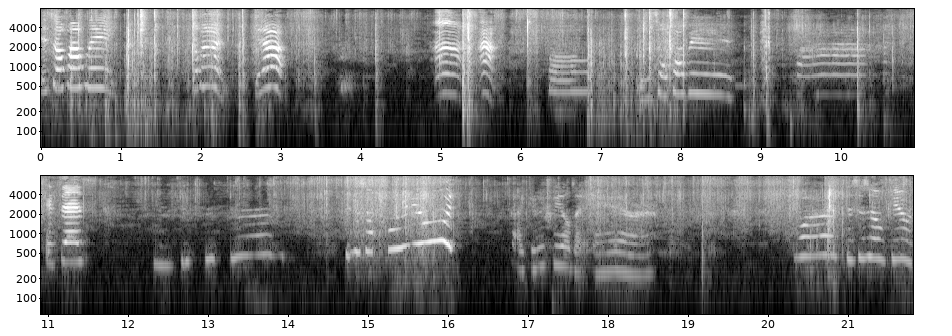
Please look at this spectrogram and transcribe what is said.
It's so fluffy. Come on, get up. Ah, ah. Oh, this is so fluffy. Ah, it says. This is so cute. I can feel the air. What? This is so cute.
